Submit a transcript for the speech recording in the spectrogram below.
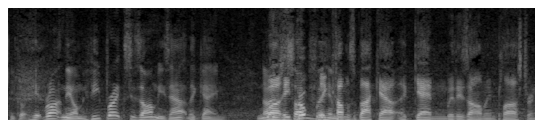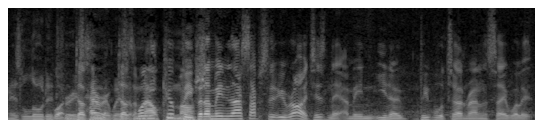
he got hit right in the arm. If he breaks his arm, he's out of the game. No well, he probably comes back out again with his arm in plaster and is lauded What, for his heroism. doesn't Well, he Malcolm could be, but I mean that's absolutely right, isn't it? I mean, you know, people will turn around and say, well, it,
